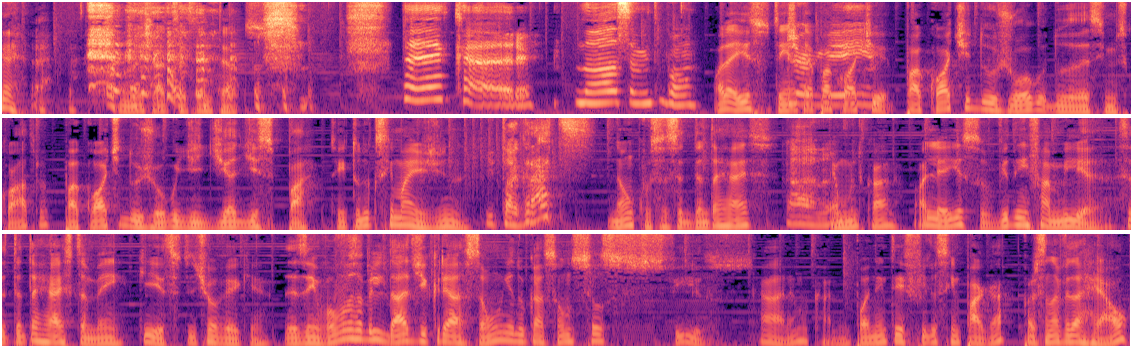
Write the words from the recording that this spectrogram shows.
Não deixar de ser sem teto. É, cara. Nossa, muito bom. Olha isso, tem até Joguei. pacote, pacote do jogo do The Sims 4, pacote do jogo de dia de spa. Tem tudo que você imagina. E tá grátis? Não, custa 70 reais. Caramba. É muito caro. Olha isso, vida em família, 70 reais também. Que isso, deixa eu ver aqui. Desenvolva as habilidades de criação e educação dos seus filhos. Caramba, cara, não pode nem ter filho sem pagar. Parecendo na vida real.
